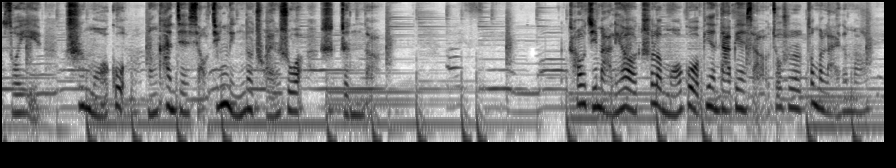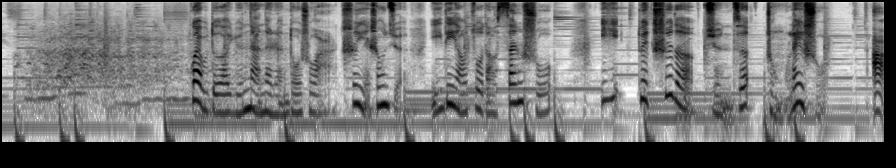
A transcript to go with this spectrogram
所以吃蘑菇能看见小精灵的传说是真的。超级马里奥吃了蘑菇变大变小，就是这么来的吗？怪不得云南的人都说啊，吃野生菌一定要做到三熟：一对吃的菌子种类熟；二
